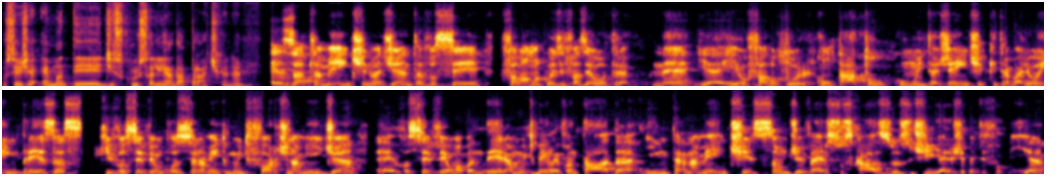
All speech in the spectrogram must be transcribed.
Ou seja, é manter discurso alinhado à prática, né? Exatamente. Não adianta você falar uma coisa e fazer outra, né? E aí eu falo por contato com muita gente que trabalhou em empresas que você vê um posicionamento muito forte na mídia, é, você vê uma bandeira muito bem levantada e internamente são diversos casos de LGBTfobia.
